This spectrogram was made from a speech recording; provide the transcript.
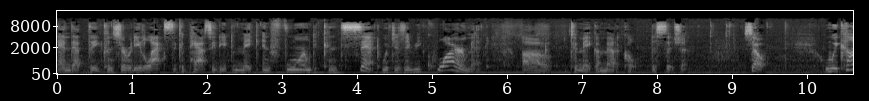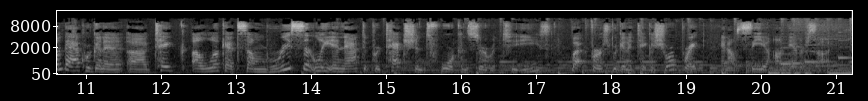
and that the conservatee lacks the capacity to make informed consent, which is a requirement uh, to make a medical decision. So, when we come back, we're going to uh, take a look at some recently enacted protections for conservatees. But first, we're going to take a short break, and I'll see you on the other side.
